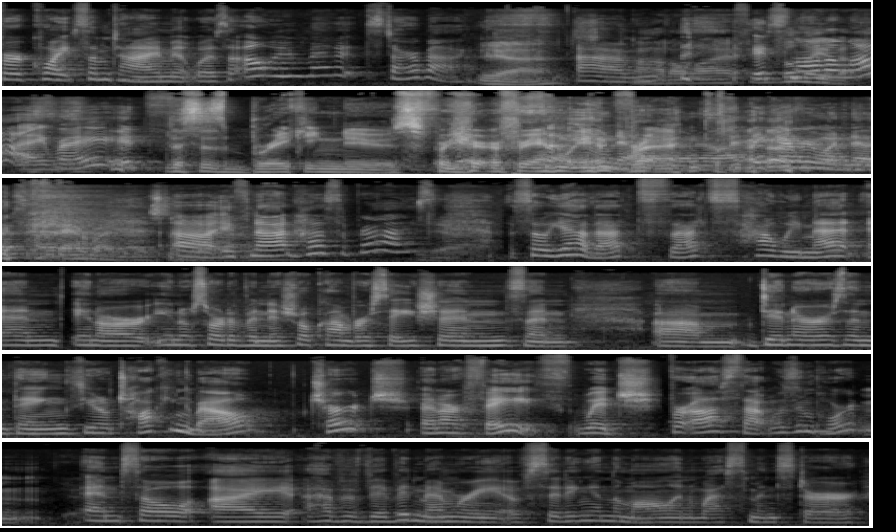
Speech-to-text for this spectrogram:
For quite some time, it was oh, we met at Starbucks. Yeah. Um, not a lie it's not a believe it. lie, right? It's This is breaking news for your family you and know, friends. no, no, I think everyone knows that. Everybody knows. Uh, if not, how surprised Yeah. So yeah, that's that's how we met, and in our you know sort of initial conversations and um, dinners and things, you know, talking about church and our faith, which for us that was important. And so I have a vivid memory of sitting in the mall in Westminster.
